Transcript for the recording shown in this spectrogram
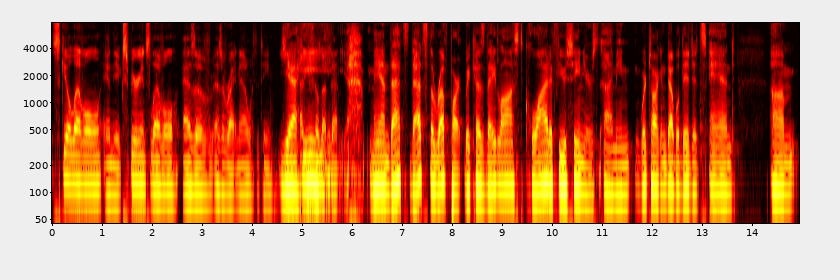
skill level and the experience level as of as of right now with the team? yeah. How do he, you feel about that? man, that's that's the rough part because they lost quite a few seniors. I mean, we're talking double digits, and um,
